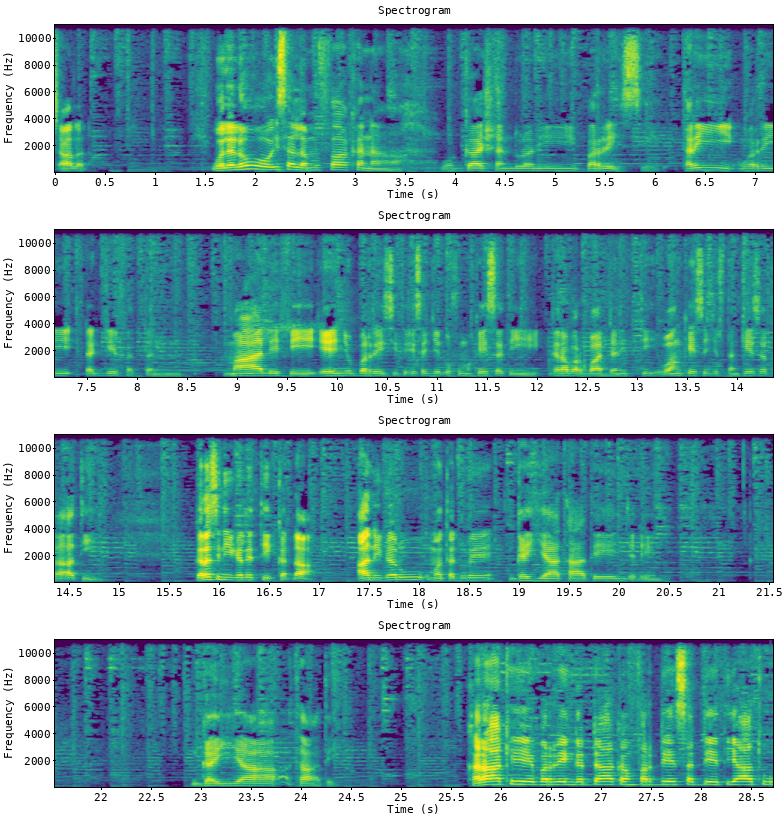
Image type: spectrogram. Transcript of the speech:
Caaladha. Walaloo isa lammaffaa kana waggaa shan duranii barreesse. Tarii warri dhaggeeffattan maalii fi eenyu barreessite isa jedhu ofuma keessatti gara barbaaddanitti waan keessa jirtan keessa ta'ati. Gara sinii galetti hiikkadhaa. Ani garuu mata duree gayyaa taateen jedheen. Gayyaa taate. Karaa kee barreen gaddaa kan fardee saddeet yaatu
